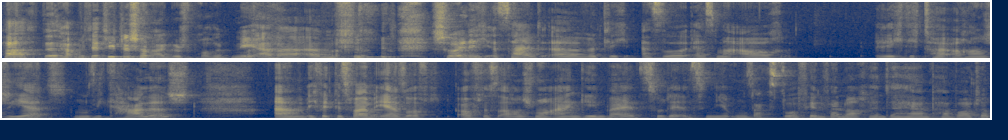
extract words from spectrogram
Ach, da hat mich der Titel schon angesprochen. Nee, aber ähm, Schuldig ist halt äh, wirklich, also erstmal auch richtig toll arrangiert, musikalisch. Ähm, ich werde jetzt vor allem eher so auf, auf das Arrangement eingehen, weil zu der Inszenierung sagst du auf jeden Fall noch hinterher ein paar Worte.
